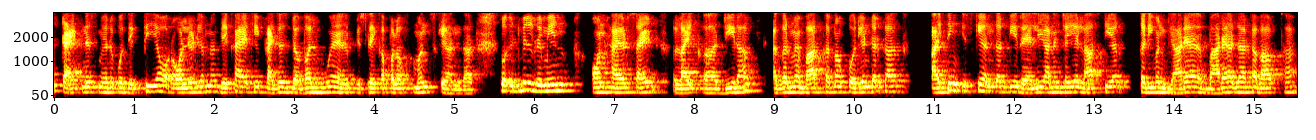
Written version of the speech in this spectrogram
टाइटनेस मेरे को दिखती है और ऑलरेडी हमने देखा है कि प्राइजेस डबल हुए हैं पिछले कपल ऑफ़ मंथ्स के अंदर। तो it will remain on higher side like jeera. अगर मैं बात करता हूँ कोरिएंडर का आई थिंक इसके अंदर भी रैली आनी चाहिए। लास्ट ईयर करीबन ग्यारह बारह हज़ार का भाव था।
